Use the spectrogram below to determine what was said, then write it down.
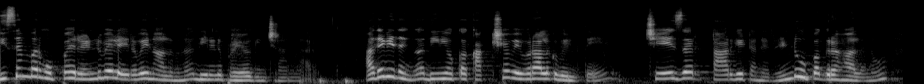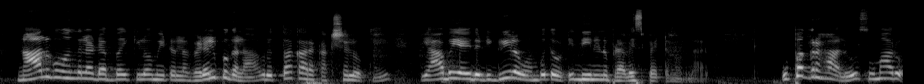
డిసెంబర్ ముప్పై రెండు వేల ఇరవై నాలుగున దీనిని ప్రయోగించనున్నారు. అదేవిధంగా దీని యొక్క కక్ష వివరాలకు వెళ్తే చేజర్ టార్గెట్ అనే రెండు ఉపగ్రహాలను నాలుగు వందల డెబ్బై కిలోమీటర్ల వెడల్పు గల వృత్తాకార కక్షలోకి యాభై ఐదు డిగ్రీల వంపుతోటి దీనిని ప్రవేశపెట్టనున్నారు. ఉపగ్రహాలు సుమారు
